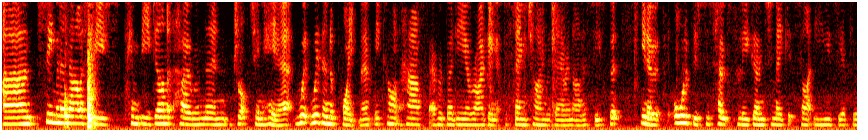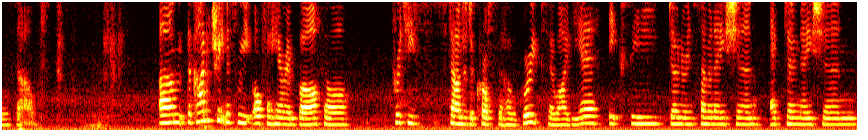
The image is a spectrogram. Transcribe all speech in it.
and semen analyses can be done at home and then dropped in here with, with, an appointment. We can't have everybody arriving at the same time with their analyses, but you know, all of this is hopefully going to make it slightly easier for yourselves. Um, the kind of treatments we offer here in Bath are pretty standard across the whole group. So IVF, ICSI, donor insemination, egg donation,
